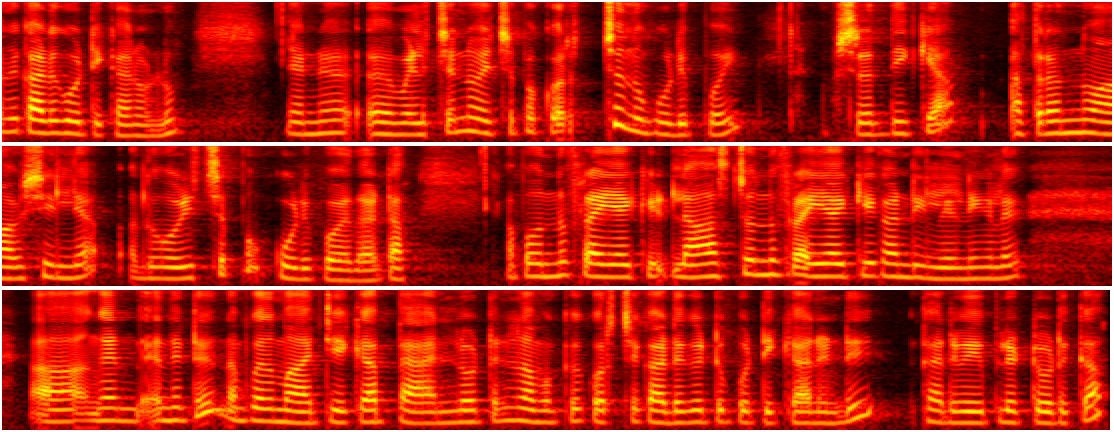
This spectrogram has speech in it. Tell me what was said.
അത് കടുക് പൊട്ടിക്കാനുള്ളൂ. ഞാൻ വെളിച്ചെണ്ണ ഒഴിച്ചപ്പോൾ കുറച്ചൊന്ന് കൂടിപ്പോയി. ശ്രദ്ധിക്കുക അത്രയൊന്നും ആവശ്യമില്ല. അത് ഒഴിച്ചപ്പോൾ കൂടിപ്പോയതാട്ടോ അപ്പോൾ ഒന്ന് ഫ്രൈ ആക്കി ലാസ്റ്റ് ഒന്ന് ഫ്രൈ ആക്കി കണ്ടില്ലേ നിങ്ങൾ അങ്ങനെ എന്നിട്ട് നമുക്കത് മാറ്റി വയ്ക്കാം പാനിലോട്ട് തന്നെ നമുക്ക് കുറച്ച് കടുകിട്ട് പൊട്ടിക്കാനുണ്ട്. കറിവേപ്പിലിട്ട് കൊടുക്കാം.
